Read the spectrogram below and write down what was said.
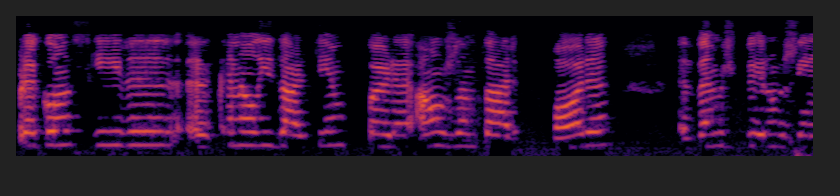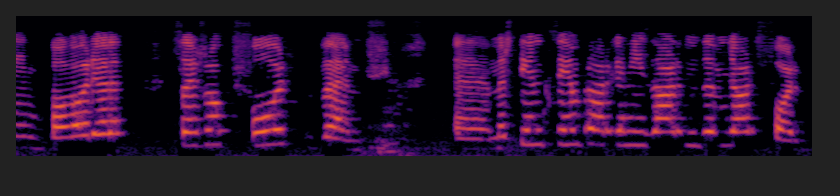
para conseguir uh, canalizar tempo para há um jantar fora, vamos beber um gin embora, seja o que for, vamos. Uh, mas tento sempre organizar-me da melhor forma.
